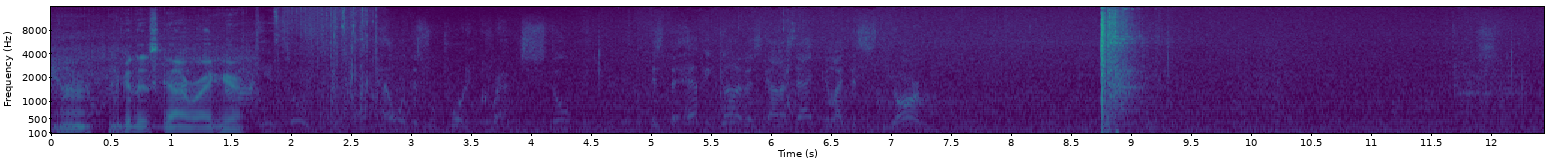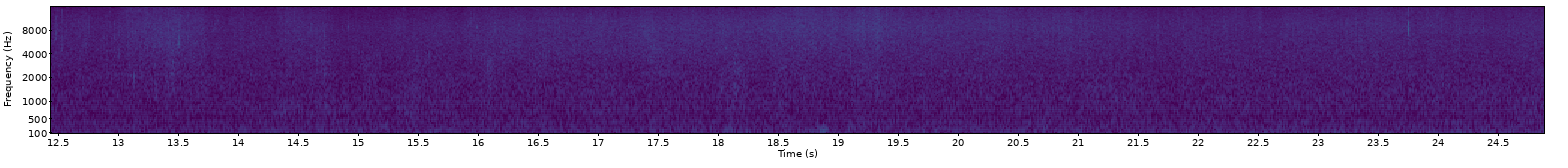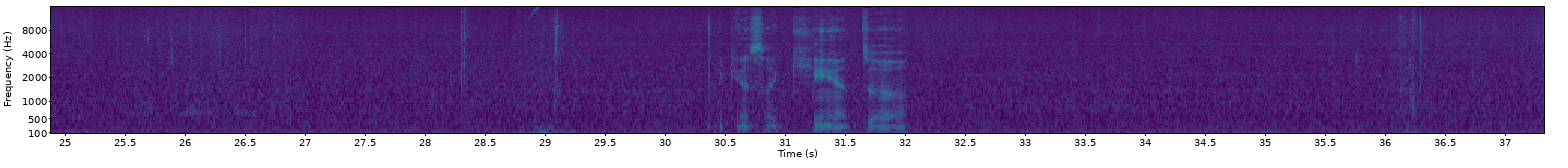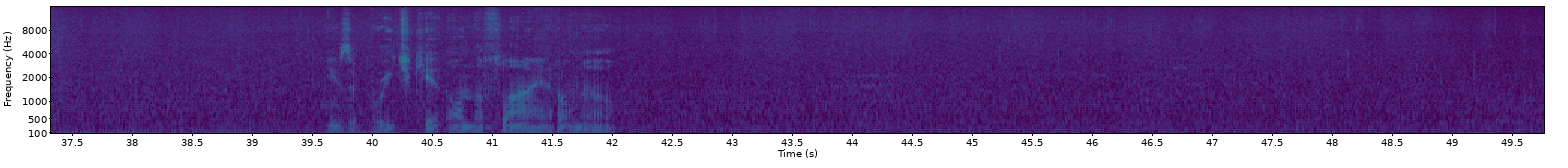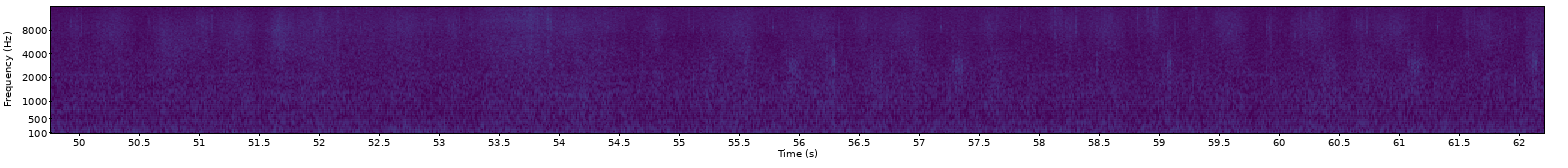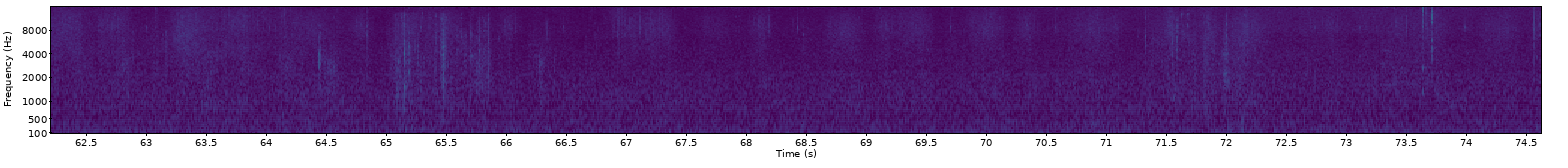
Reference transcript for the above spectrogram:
Mm, look at this guy right here. Here too. Hell with this reporting crap. It's stupid. It's the heavy gunner that's got us acting like this is the army. I guess I can't, uh... Use a breach kit on the fly? I don't know.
